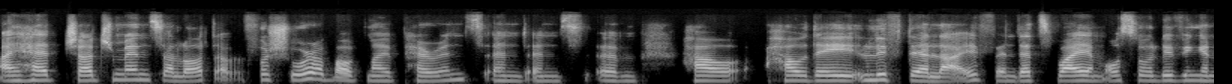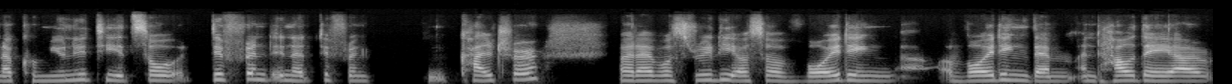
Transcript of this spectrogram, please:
i had judgments a lot uh, for sure about my parents and and um, how how they live their life. And that's why i'm also living in a community. It's so different in a different culture. But i was really also avoiding avoiding them and how they are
